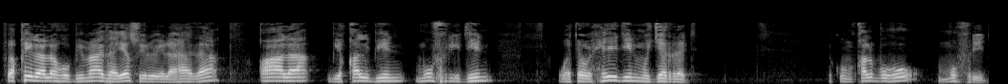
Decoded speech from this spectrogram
فقيل له بماذا يصل إلى هذا؟ قال بقلب مفرد وتوحيد مجرد. يكون قلبه مفرد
